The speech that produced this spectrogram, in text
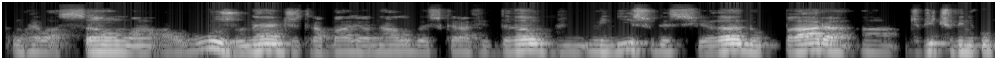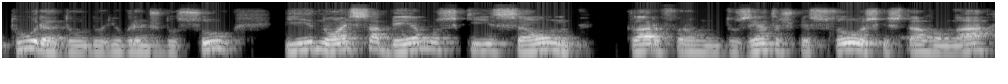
com relação ao uso né, de trabalho análogo à escravidão no início desse ano para a vitivinicultura do, do Rio Grande do Sul, e nós sabemos que são Claro, foram 200 pessoas que estavam lá,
